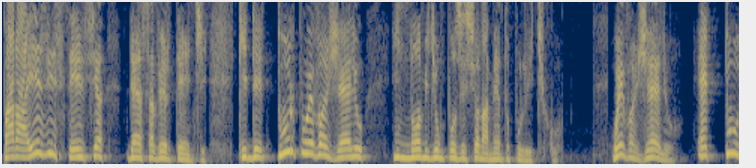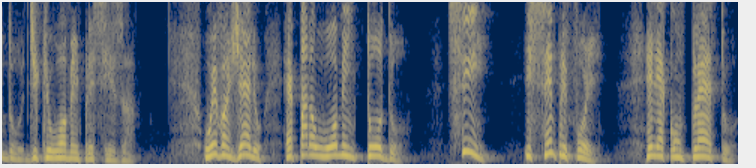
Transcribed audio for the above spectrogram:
para a existência dessa vertente que deturpa o evangelho em nome de um posicionamento político. O evangelho é tudo de que o homem precisa. O Evangelho é para o homem todo. Sim, e sempre foi. Ele é completo,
